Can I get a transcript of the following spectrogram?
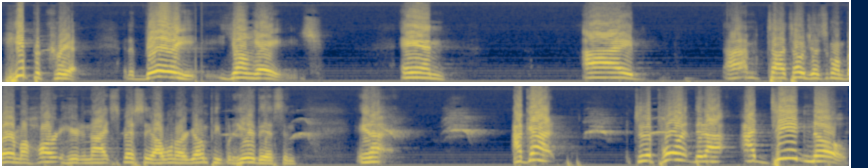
hypocrite at a very young age. And I, I'm, I told you I was going to bear my heart here tonight, especially I want our young people to hear this. And, and I, I got to the point that I, I did know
